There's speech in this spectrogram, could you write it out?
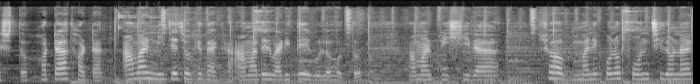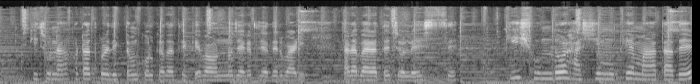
আসতো। হঠাৎ হঠাৎ আমার নিজে চোখে দেখা, আমাদের বাড়িতে এগুলো হতো। আমার পিসিরা সব মানে কোনো ফোন ছিল না, কিছু না, হঠাৎ করে দেখতাম কলকাতা থেকে বা অন্য জায়গাতে যাদের বাড়ি তারা বেড়াতে চলে এসছে। কি সুন্দর হাসি মুখে মা তাদের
